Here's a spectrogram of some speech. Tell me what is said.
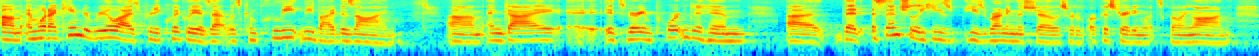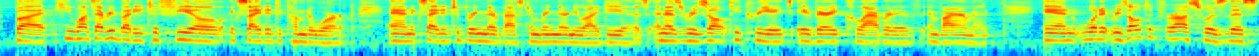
Um, and what I came to realize pretty quickly is that was completely by design. Um, and Guy, it's very important to him uh, that essentially he's he's running the show, sort of orchestrating what's going on. But he wants everybody to feel excited to come to work and excited to bring their best and bring their new ideas. And as a result, he creates a very collaborative environment. And what it resulted for us was this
